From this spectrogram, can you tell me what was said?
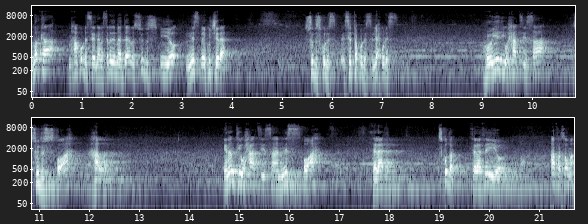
marka maxaan ku dhisaynaa maslada maadaama sudus iyo nis bay ku jiraan. Sudus ku dhis sita ku dhis lix ku dhis. Hooyadii waxaad siisaa sudus oo ah hal inantii waxaad siisaa nis oo ah alaa isku dar alaaa iyo afar soo ma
